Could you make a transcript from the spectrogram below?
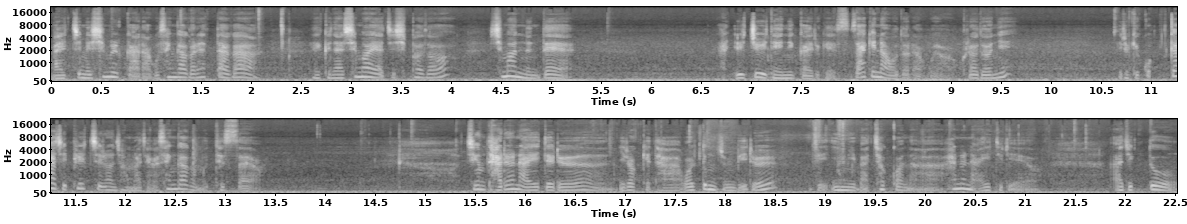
말쯤에 심을까라고 생각을 했다가 에, 그냥 심어야지 싶어서 심었는데 일주일 되니까 이렇게 싹이 나오더라고요. 그러더니 이렇게 꽃까지 필 줄은 정말 제가 생각을 못했어요. 지금 다른 아이들은 이렇게 다 월동 준비를 이제 이미 마쳤거나 하는 아이들이에요. 아직도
